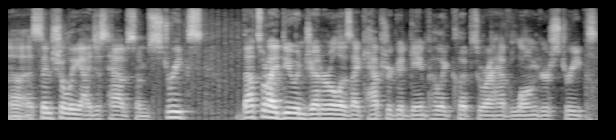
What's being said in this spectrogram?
uh, essentially I just have some streaks. That's what I do in general is I capture good gameplay clips where I have longer streaks.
